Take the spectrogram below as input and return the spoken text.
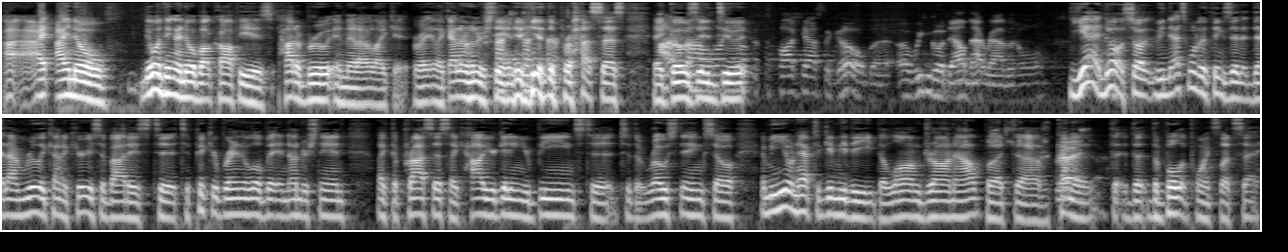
I, I know the only thing I know about coffee is how to brew it and that I like it, right? Like I don't understand any of the process that goes into it. Podcast to go, but uh, we can go down that rabbit hole. Yeah, no. So I mean, that's one of the things that that I'm really kind of curious about is to to pick your brain a little bit and understand like the process, like how you're getting your beans to to the roasting. So I mean, you don't have to give me the the long drawn out, but um, kind of right. the, the the bullet points, let's say.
